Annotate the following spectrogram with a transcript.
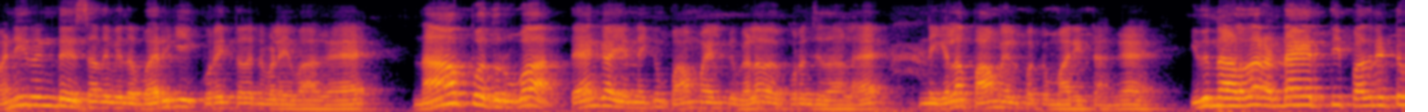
பன்னிரெண்டு சதவீத வரியை குறைத்ததன் விளைவாக நாற்பது ரூபா தேங்காய் எண்ணெய்க்கும் பாமாயிலுக்கு விலை குறைஞ்சதால இன்னைக்கெல்லாம் பாமாயில் பக்கம் மாறிட்டாங்க. இதனால தான் ரெண்டாயிரத்தி பதினெட்டு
